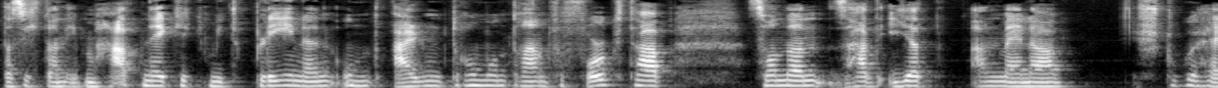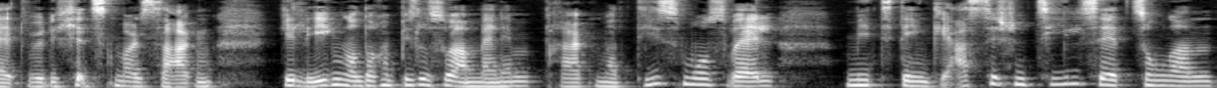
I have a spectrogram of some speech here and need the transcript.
dass ich dann eben hartnäckig mit Plänen und allem drum und dran verfolgt habe, sondern es hat eher an meiner Sturheit, würde ich jetzt mal sagen, gelegen und auch ein bisschen so an meinem Pragmatismus, weil mit den klassischen Zielsetzungen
